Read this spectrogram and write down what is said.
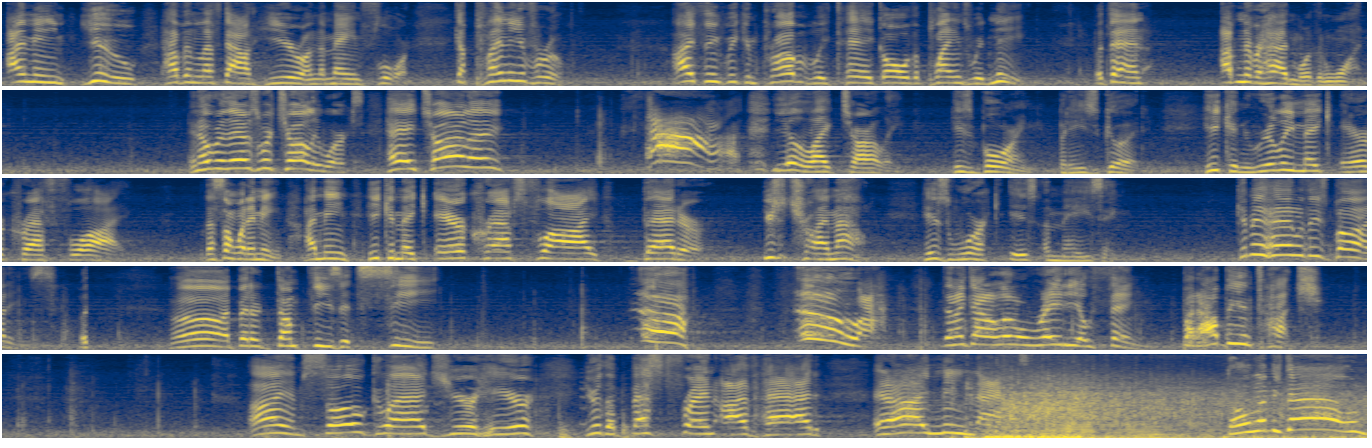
I mean, you haven't left out here on the main floor. Got plenty of room. I think we can probably take all the planes we'd need. But then, I've never had more than one. And over there's where Charlie works. Hey, Charlie! Ah! You'll like Charlie. He's boring, but he's good. He can really make aircraft fly. That's not what I mean. I mean, he can make aircrafts fly better. You should try him out. His work is amazing. Give me a hand with these bodies. But, oh, I better dump these at sea. Ah! Ooh! ah. Then I got a little radio thing, but I'll be in touch. I am so glad you're here. You're the best friend I've had, and I mean that. Don't let me down!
